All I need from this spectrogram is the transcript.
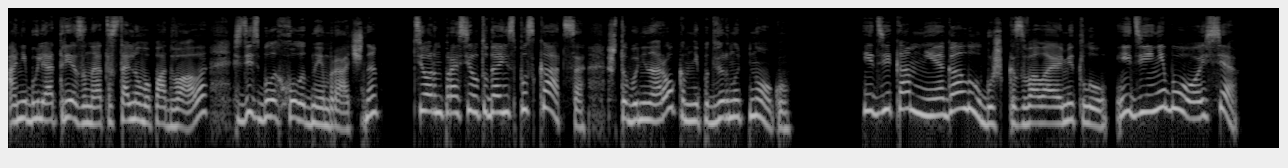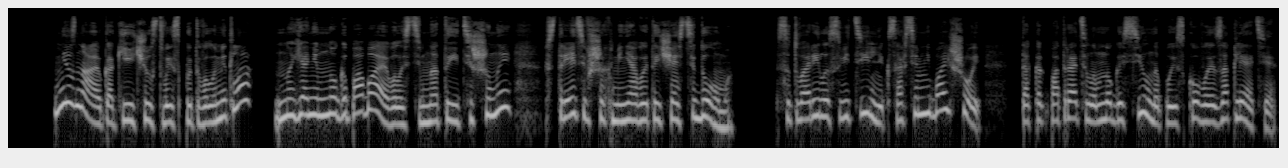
Они были отрезаны от остального подвала, здесь было холодно и мрачно. Терн просил туда не спускаться, чтобы ненароком не подвернуть ногу. «Иди ко мне, голубушка», — звала я метлу. «Иди, не бойся». Не знаю, какие чувства испытывала метла, но я немного побаивалась темноты и тишины, встретивших меня в этой части дома. Сотворила светильник, совсем небольшой, так как потратила много сил на поисковое заклятие.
